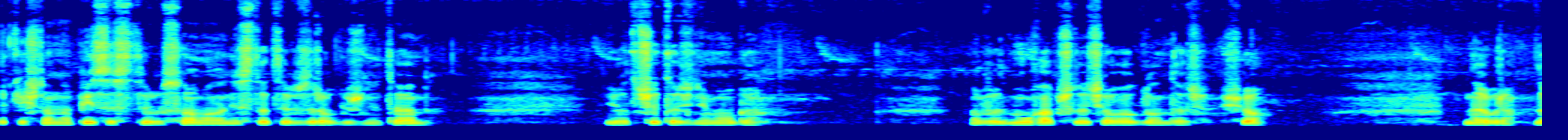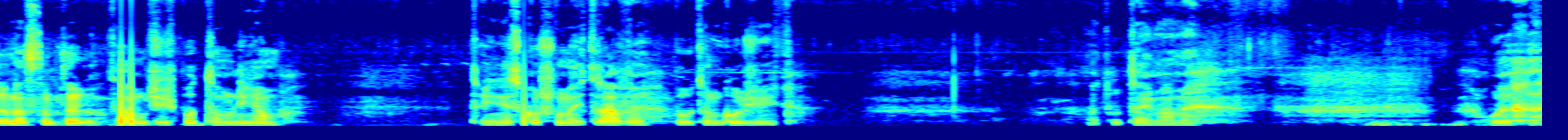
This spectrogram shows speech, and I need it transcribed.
Jakieś tam napisy z tyłu są, ale niestety wzrok już nie ten. I odczytać nie mogę. Nawet mucha przyleciała oglądać. Sio. Dobra, do następnego. Tam gdzieś pod tą linią tej nieskoszonej trawy był ten guzik. A tutaj mamy łychę.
